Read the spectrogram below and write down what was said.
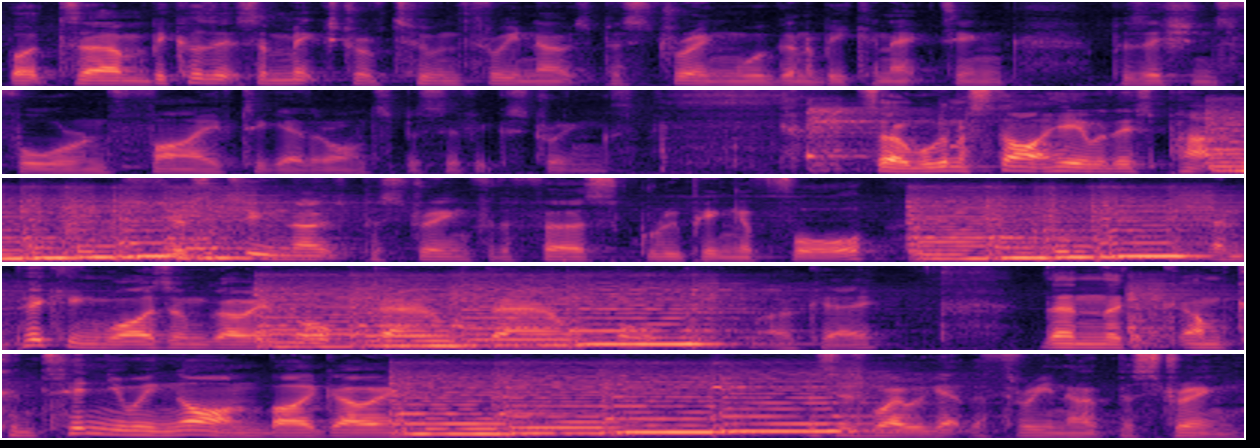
But um, because it's a mixture of two and three notes per string, we're going to be connecting positions four and five together on specific strings. So we're going to start here with this pattern. It's just two notes per string for the first grouping of four. And picking wise, I'm going up, down, down, up. Okay. Then the, I'm continuing on by going. This is where we get the three note per string.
